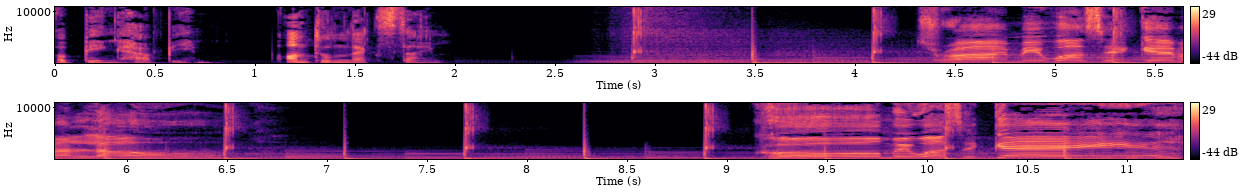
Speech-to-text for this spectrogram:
of being happy. Until next time. Try me once again, my love. Call me once again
